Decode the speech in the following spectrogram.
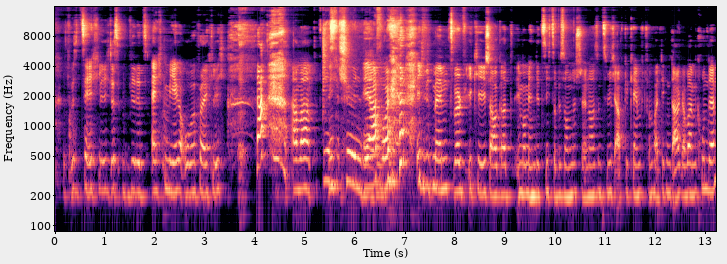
Tatsächlich, das wird jetzt echt mega oberflächlich. Aber. Ist schön. Werden. Ja, voll. Ich würde meinem 12 IK, ich schaue gerade im Moment jetzt nicht so besonders schön aus und ziemlich abgekämpft vom heutigen Tag, aber im Grunde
